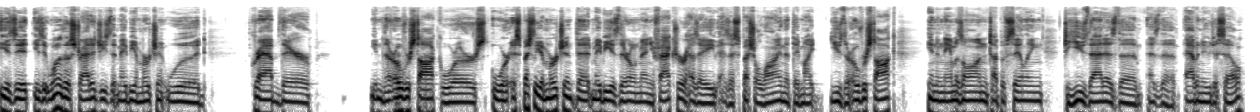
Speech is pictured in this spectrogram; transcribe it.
Is it is it one of those strategies that maybe a merchant would grab their you know, their overstock or or especially a merchant that maybe is their own manufacturer has a has a special line that they might use their overstock in an Amazon type of selling to use that as the as the avenue to sell?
